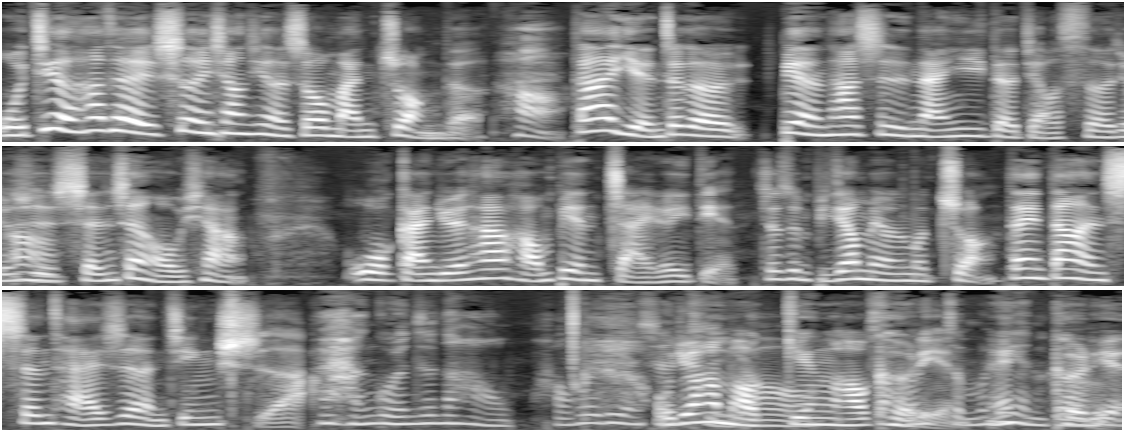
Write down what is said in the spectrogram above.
我记得他在摄影相亲的时候蛮壮的，哈，但他演这个变成他是男一的角色，就是神圣偶像，嗯、我感觉他好像变窄了一点，就是比较没有那么壮，但是当然身材还是很精实啊。哎，韩国人真的好好会练我觉得他们好坚，好可怜，怎么练的？可怜。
